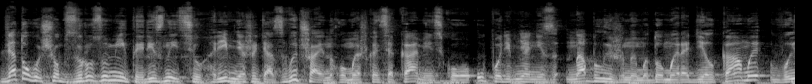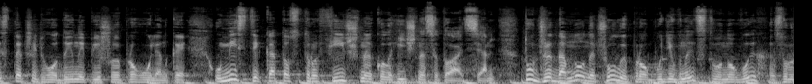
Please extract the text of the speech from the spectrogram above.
Для того щоб зрозуміти різницю рівня життя звичайного мешканця Кам'янського у порівнянні з наближеними до мера ділками, вистачить години пішої прогулянки. У місті катастрофічна екологічна ситуація. Тут же давно не чули про будівництво нових зручних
